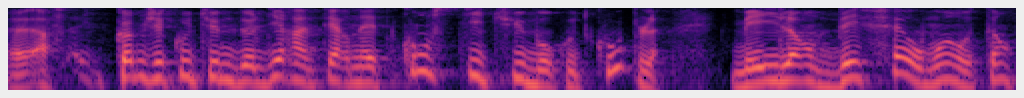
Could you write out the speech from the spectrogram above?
euh, comme j'ai coutume de le dire, Internet constitue beaucoup de couples, mais il en défait au moins autant.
